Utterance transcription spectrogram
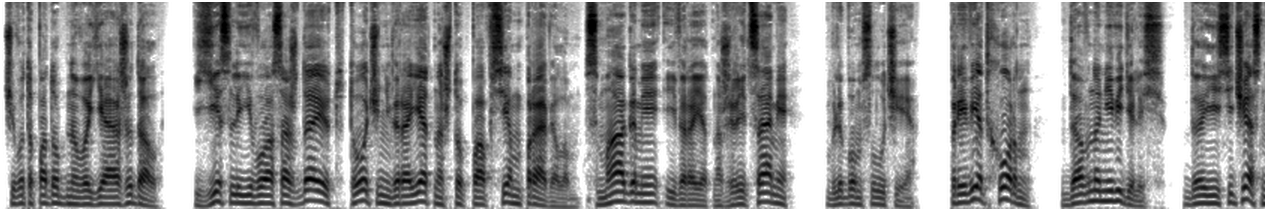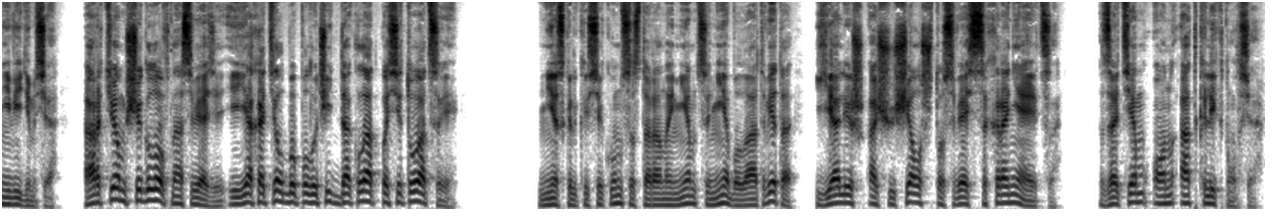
чего-то подобного я ожидал. Если его осаждают, то очень вероятно, что по всем правилам, с магами и, вероятно, жрецами, в любом случае. «Привет, Хорн! Давно не виделись. Да и сейчас не видимся. Артем Щеглов на связи, и я хотел бы получить доклад по ситуации. Несколько секунд со стороны немца не было ответа, я лишь ощущал, что связь сохраняется. Затем он откликнулся.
